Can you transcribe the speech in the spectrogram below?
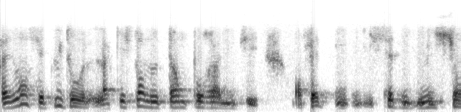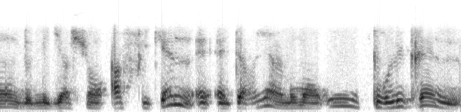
raison, c'est plutôt la question de temporalité. En fait, cette mission de médiation africaine intervient à un moment où, pour l'Ukraine,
